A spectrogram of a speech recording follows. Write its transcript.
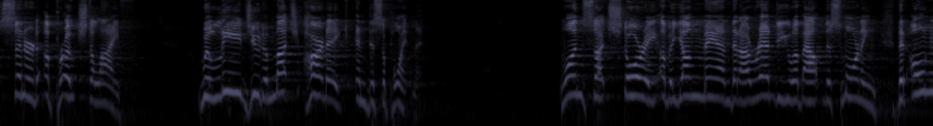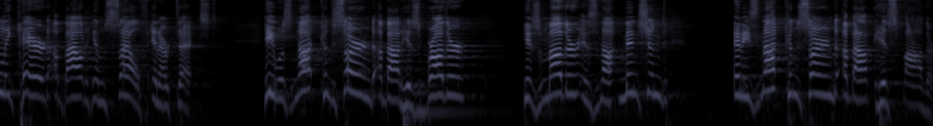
centered approach to life will lead you to much heartache and disappointment. One such story of a young man that I read to you about this morning that only cared about himself in our text. He was not concerned about his brother, his mother is not mentioned, and he's not concerned about his father.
